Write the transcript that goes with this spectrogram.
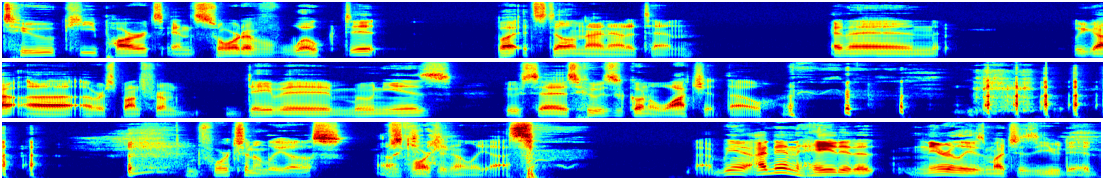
two key parts and sort of woked it, but it's still a nine out of ten." And then we got a, a response from David Muniz who says, "Who's going to watch it though?" Unfortunately, us. Unfortunately, us. I mean, I didn't hate it nearly as much as you did.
